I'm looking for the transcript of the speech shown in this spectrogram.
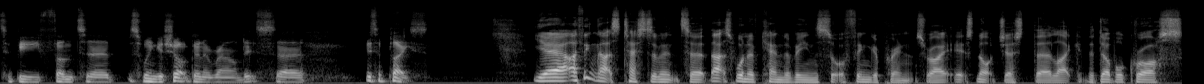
to be fun to swing a shotgun around. It's uh, it's a place. Yeah, I think that's testament to that's one of Ken Levine's sort of fingerprints, right? It's not just the like the double cross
